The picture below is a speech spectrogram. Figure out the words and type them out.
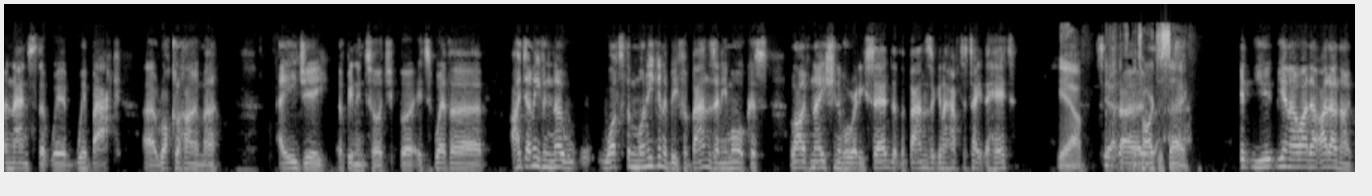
announced that we're we're back, uh, Rocklahoma, AG have been in touch, but it's whether I don't even know what's the money going to be for bands anymore because Live Nation have already said that the bands are going to have to take the hit. yeah, Yeah. So, it's hard to say. It, you you know I don't I don't know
